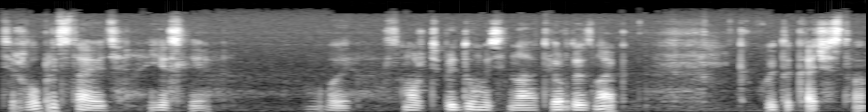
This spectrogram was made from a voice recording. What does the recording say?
тяжело представить, если вы сможете придумать на твердый знак какое-то качество.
